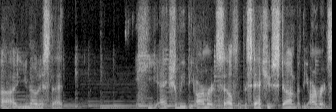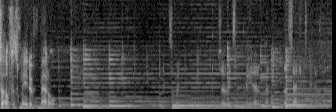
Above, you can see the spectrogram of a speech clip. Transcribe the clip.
uh, you notice that he actually the armor itself, like the statue's stone, but the armor itself is made of metal. It's wait. So it's made out of metal. The statue's made out of metal.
